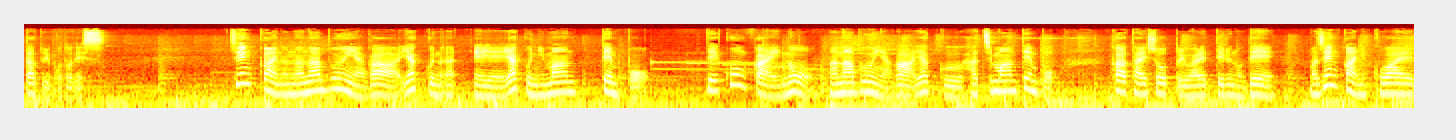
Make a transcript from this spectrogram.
たということです。前回の7分野が約,、えー、約2万店舗で今回の7分野が約8万店舗が対象と言われているので、まあ、前回に加え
